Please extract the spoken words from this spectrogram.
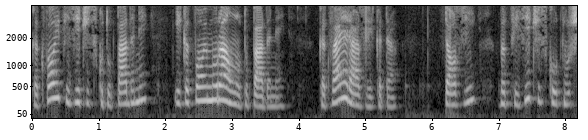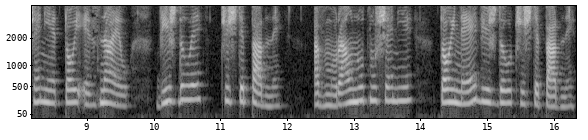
Какво е физическото падане и какво е моралното падане? Каква е разликата? Този в физическо отношение той е знаел, виждал е, че ще падне, а в морално отношение той не е виждал, че ще падне.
